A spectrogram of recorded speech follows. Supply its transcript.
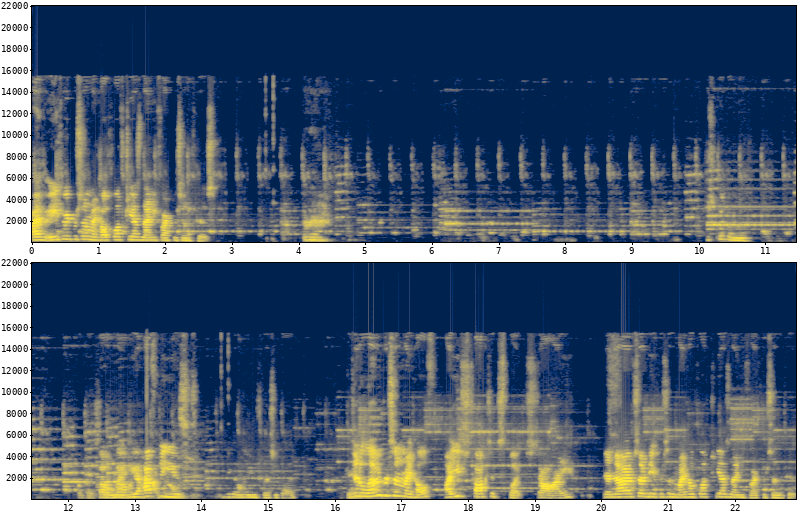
I have 83% of my health left. He has 95% of his. Just click a move. Okay, so Oh, wait, you have to use- You can only use. It Okay. did 11% of my health. I used Toxic Spikes. Die. And now I have 78% of my health left. He has 95% of his.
